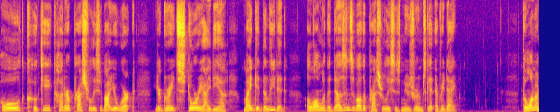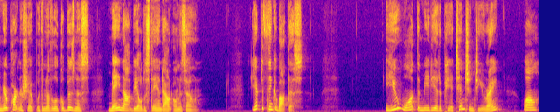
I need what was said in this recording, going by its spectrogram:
old cookie cutter press release about your work, your great story idea might get deleted, along with the dozens of other press releases newsrooms get every day. The one on your partnership with another local business may not be able to stand out on its own. You have to think about this you want the media to pay attention to you, right? Well,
